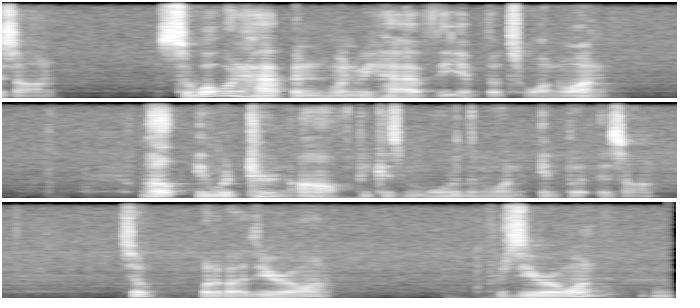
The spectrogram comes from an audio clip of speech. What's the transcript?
is on. So what would happen when we have the inputs 1, 1? Well, it would turn off because more than one input is on. So what about 0, 1? For 0, 1, we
